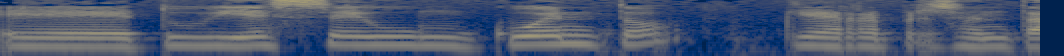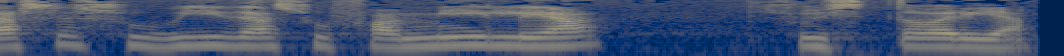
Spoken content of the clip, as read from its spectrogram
eh, tuviese un cuento que representase su vida, su familia, su historia.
